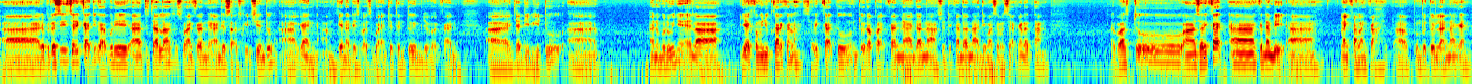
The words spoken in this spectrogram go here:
Uh, reputasi syarikat juga boleh uh, tercalar sebab kerana under subscription tu uh, kan? Uh, mungkin ada sebab-sebab yang tertentu yang menyebabkan uh, jadi begitu. Uh, nombor dua ialah ia akan menyukarkan lah syarikat tu untuk dapatkan uh, dana suntikan dana di masa-masa akan datang. Lepas tu uh, syarikat uh, kena ambil uh, langkah-langkah uh, pembetulan lah kan?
